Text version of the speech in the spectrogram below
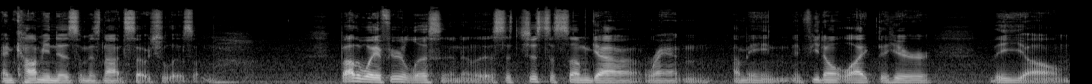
and communism is not socialism. By the way, if you're listening to this, it's just a some guy ranting. I mean, if you don't like to hear the um,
